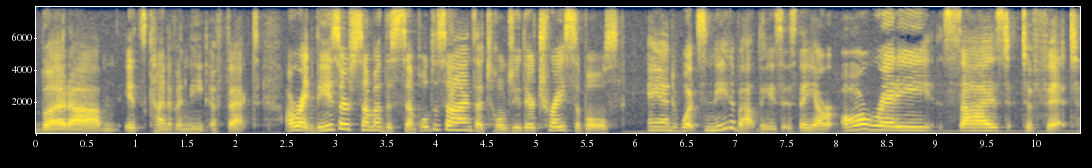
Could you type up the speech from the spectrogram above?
but um, it's kind of a neat effect. All right, these are some of the simple designs. I told you they're traceables. And what's neat about these is they are already sized to fit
